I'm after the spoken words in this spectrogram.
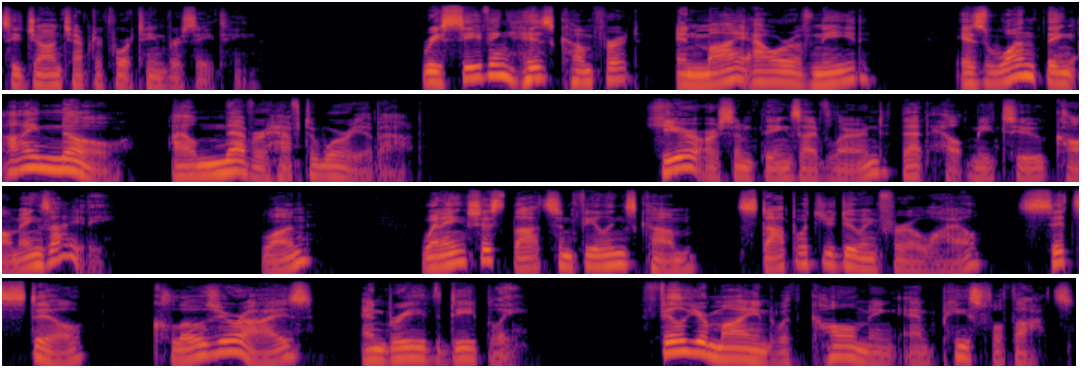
See John chapter 14 verse 18. Receiving his comfort in my hour of need is one thing I know I'll never have to worry about. Here are some things I've learned that help me to calm anxiety. 1. When anxious thoughts and feelings come, stop what you're doing for a while, sit still, close your eyes, and breathe deeply. Fill your mind with calming and peaceful thoughts.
